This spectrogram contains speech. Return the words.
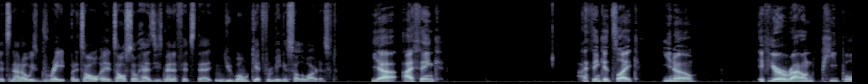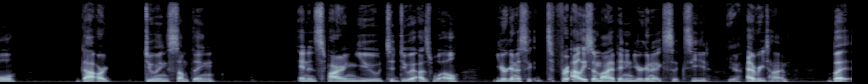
it's not always great, but it's all it's also has these benefits that you won't get from being a solo artist. Yeah, I think I think it's like, you know, if you're around people that are doing something and inspiring you to do it as well, you're going to for at least in my opinion, you're going to succeed Yeah. every time. But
